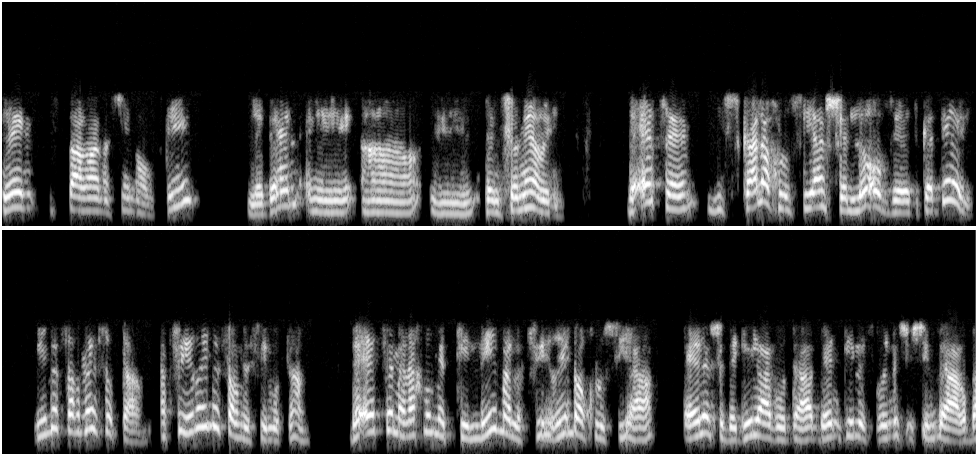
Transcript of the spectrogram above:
בין מספר האנשים העובדים לבין אה, הפנסיונרים. בעצם משקל האוכלוסייה שלא עובד גדל. מי מפרנס אותם? הצעירים מפרנסים אותם. בעצם אנחנו מטילים על הצעירים באוכלוסייה, אלה שבגיל העבודה בין גיל 20 ל-64,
